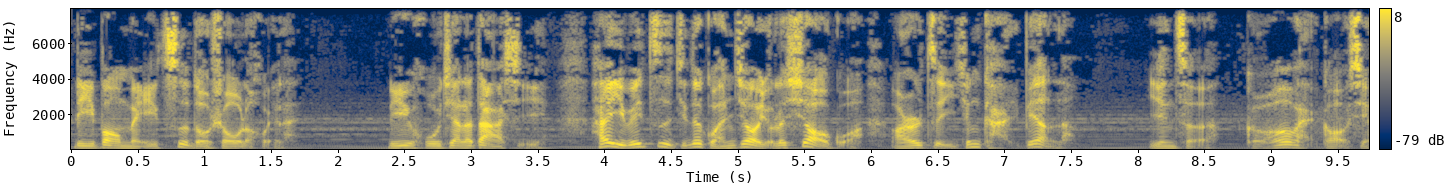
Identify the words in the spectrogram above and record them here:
李豹每次都收了回来。李虎见了大喜，还以为自己的管教有了效果，儿子已经改变了，因此格外高兴。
